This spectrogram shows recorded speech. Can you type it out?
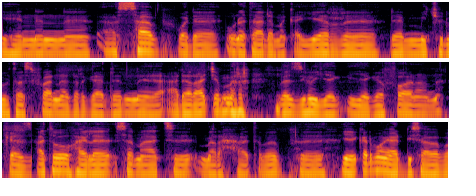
ይህንን ሀሳብ ወደ እውነታ ለመቀየር እንደሚችሉ ተስፋ እናደርጋለን። አደራ ጭምር በዚሁ እየገፋ ነውና አቶ ኃይለ ሰማያት መርሃ ጥበብ የቀድሞው የአዲስ አበባ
